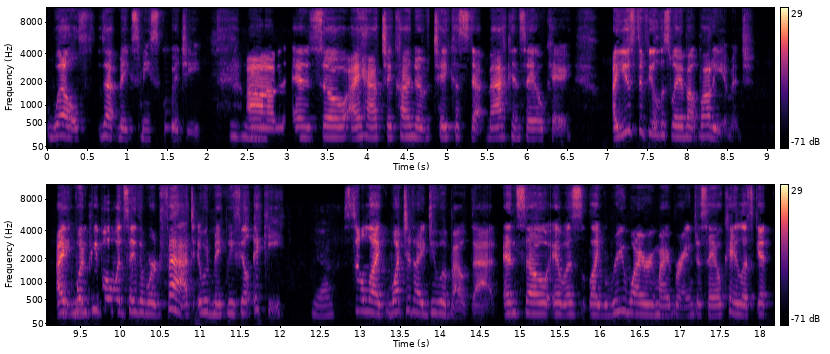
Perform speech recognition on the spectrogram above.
wealth that makes me squidgy? Mm-hmm. Um, and so I had to kind of take a step back and say, okay, I used to feel this way about body image. I mm-hmm. when people would say the word fat, it would make me feel icky. Yeah. So like what did I do about that? And so it was like rewiring my brain to say, okay, let's get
